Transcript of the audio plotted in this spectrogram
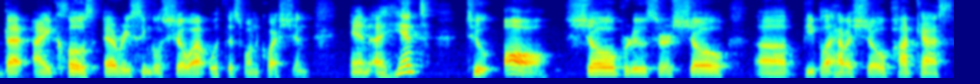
that I close every single show out with this one question. And a hint to all show producers, show uh, people that have a show podcast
